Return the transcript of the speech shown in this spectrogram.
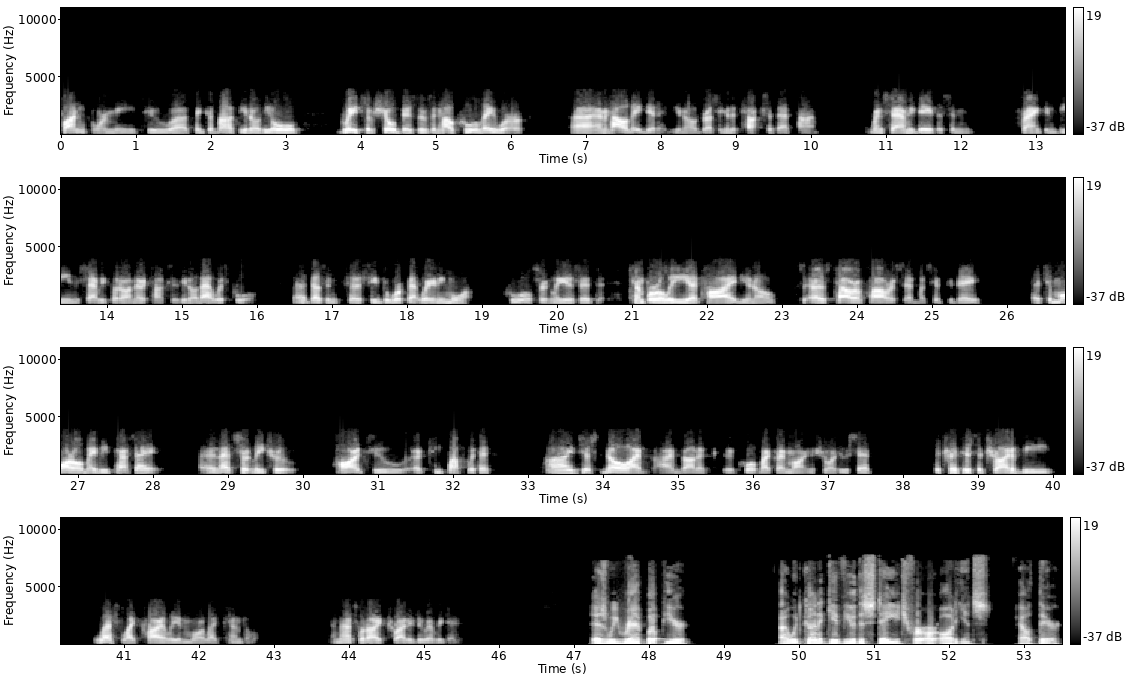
fun for me to uh, think about, you know, the old greats of show business and how cool they were uh, and how they did it, you know, dressing in a tux at that time when Sammy Davis and Frank and Dean Sammy put on their tuxes. You know, that was cool. That doesn't uh, seem to work that way anymore. Cool certainly is uh, temporally uh, tied, you know. As Tower of Power said, what's hip today, uh, tomorrow may be passe. Uh, that's certainly true. Hard to uh, keep up with it. I just know I've I've got to quote my friend Martin Short, who said, "The trick is to try to be less like Kylie and more like Kendall," and that's what I try to do every day. As we wrap up here, I would kind of give you the stage for our audience out there.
